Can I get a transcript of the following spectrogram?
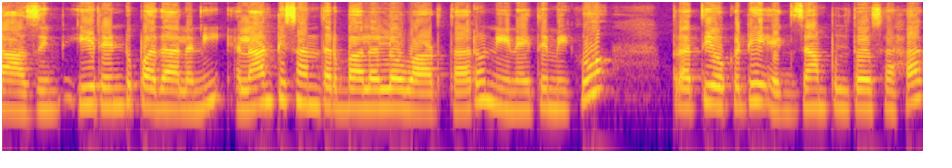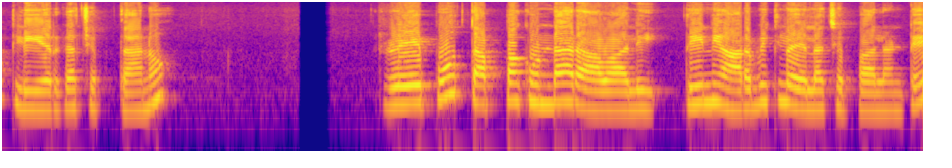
లాజిమ్ ఈ రెండు పదాలని ఎలాంటి సందర్భాలలో వాడతారు? నేనైతే మీకు ప్రతి ఒక్కటి ఎగ్జాంపుల్తో సహా క్లియర్గా చెప్తాను. రేపు తప్పకుండా రావాలి. దీన్ని అరబిక్లో ఎలా చెప్పాలంటే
